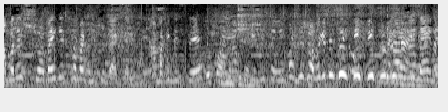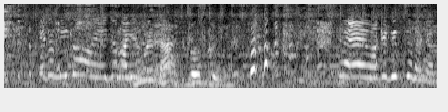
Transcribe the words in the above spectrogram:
আমাদের সবাইকে খাবার দিচ্ছে দেখেন। আমাকে দিচ্ছে সবাইকে দিচ্ছে। এটা নিতে হবে, এই জন্য হ্যাঁ আমাকে দিচ্ছে না কেন?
